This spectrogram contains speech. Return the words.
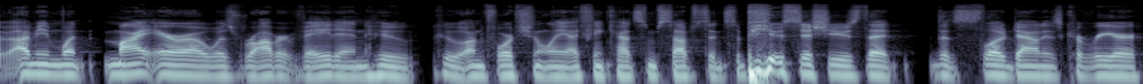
I mean, when my era was Robert Vaden, who who unfortunately I think had some substance abuse issues that that slowed down his career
